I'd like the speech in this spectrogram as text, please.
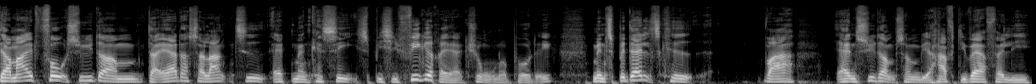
der er meget få sygdomme, der er der så lang tid, at man kan se specifikke reaktioner på det. Ikke? Men spedalskhed var er en sygdom, som vi har haft i hvert fald i,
